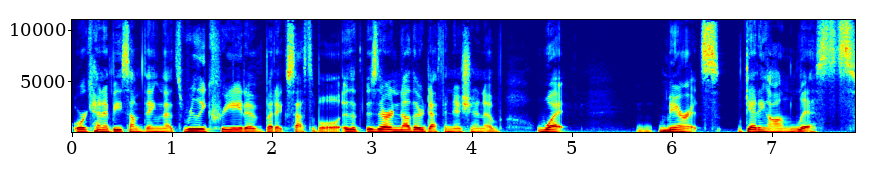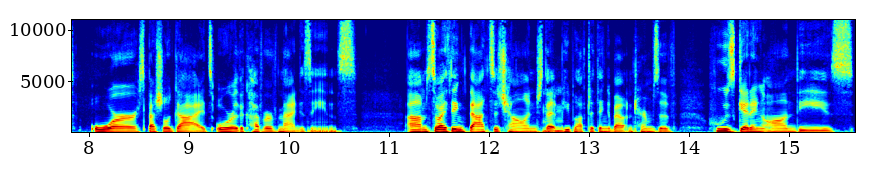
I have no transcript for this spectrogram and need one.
or can it be something that's really creative but accessible? Is, is there another definition of what merits getting on lists or special guides or the cover of magazines. Um, so I think that's a challenge that people have to think about in terms of who's getting on these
